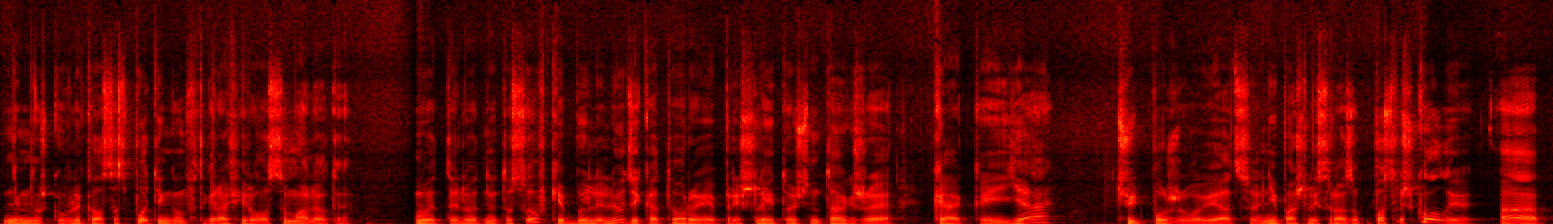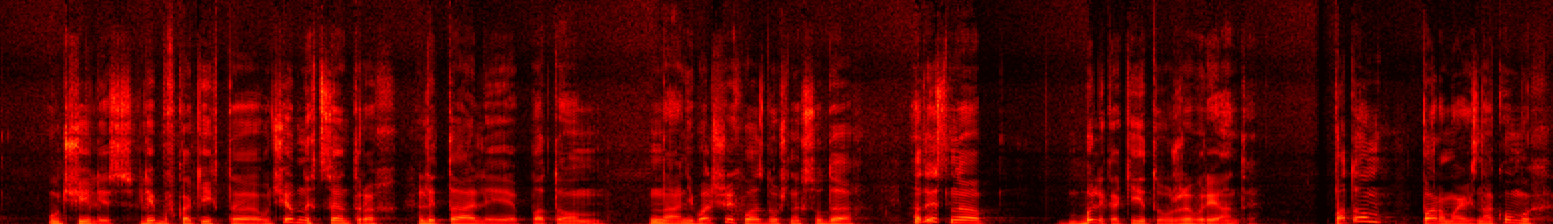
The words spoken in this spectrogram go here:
немножко увлекался споттингом, фотографировал самолеты. В этой летной тусовке были люди, которые пришли точно так же, как и я, чуть позже в авиацию. Не пошли сразу после школы, а учились либо в каких-то учебных центрах, летали потом на небольших воздушных судах. Соответственно, были какие-то уже варианты. Потом пара моих знакомых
